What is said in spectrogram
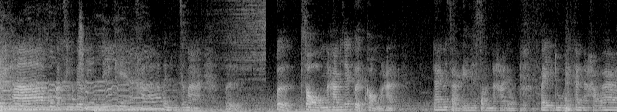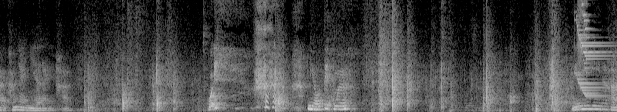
วัสดีค่ะ พบกับจิงเบลอินดีเคนะคะ วันนี้จะมาเปิด เปิดซองนะคะ ไม่ใช่เปิดกล่องนะคะ ได้มาจาก Amazon นนะคะ เดี๋ยวไปดูด้วยกันนะคะว่าข้างในมีอะไรนะคะโอ้ยเหนียวติดมือ นี่นะคะ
